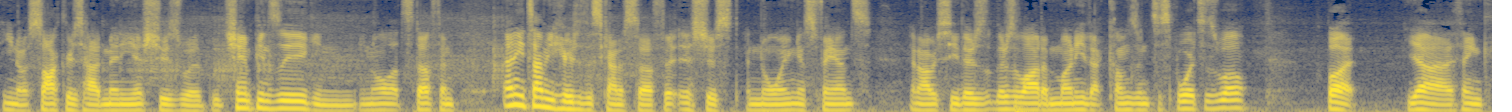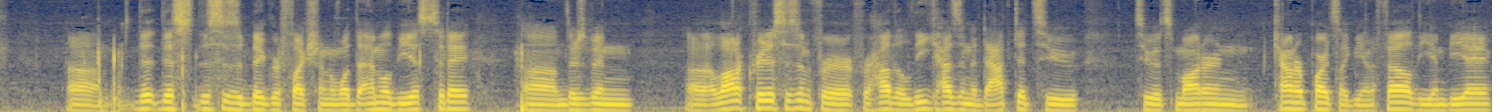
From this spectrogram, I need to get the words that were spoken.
you know, soccer's had many issues with the Champions League and you know all that stuff. And anytime you hear this kind of stuff, it, it's just annoying as fans. And obviously, there's there's a lot of money that comes into sports as well. But yeah, I think um, th- this this is a big reflection on what the MLB is today. Um, there's been uh, a lot of criticism for, for how the league hasn't adapted to to its modern counterparts like the NFL, the NBA.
